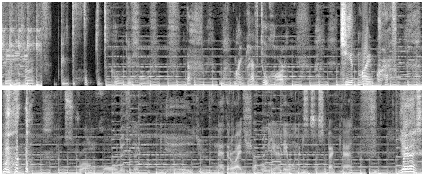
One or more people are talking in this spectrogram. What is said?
skill determine. The fucking skill determine. Minecraft too hard. Cheat Minecraft. Stronghold is the yes, netherite shovel. Yeah, they won't suspect that. Yes.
